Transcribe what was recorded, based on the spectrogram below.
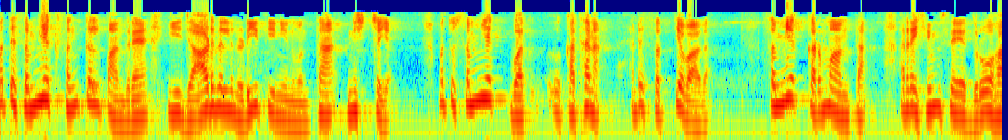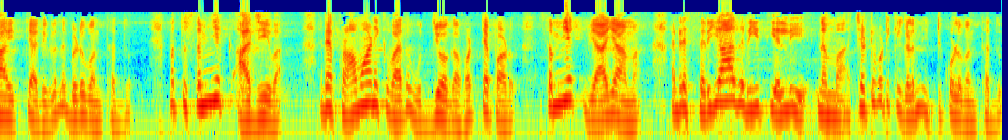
ಮತ್ತೆ ಸಮ್ಯಕ್ ಸಂಕಲ್ಪ ಅಂದರೆ ಈ ಜಾಡಿನಲ್ಲಿ ನಡೆಯುತ್ತೀನಿ ಎನ್ನುವಂಥ ನಿಶ್ಚಯ. ಮತ್ತು ಸಮ್ಯಕ್ ಕಥನ ಅಂದರೆ ಸತ್ಯವಾದ. ಸಮ್ಯಕ್ ಕರ್ಮ ಅಂತ. ಅಂದರೆ ಹಿಂಸೆ, ದ್ರೋಹ ಇತ್ಯಾದಿಗಳನ್ನು ಬಿಡುವಂಥದ್ದು. ಮತ್ತು ಸಮ್ಯಕ್ ಆಜೀವ. ಅಂದರೆ ಪ್ರಾಮಾಣಿಕವಾದ ಉದ್ಯೋಗ, ಹೊಟ್ಟೆಪಾಡು. ಸಮ್ಯಕ್ ವ್ಯಾಯಾಮ. ಅಂದರೆ ಸರಿಯಾದ ರೀತಿಯಲ್ಲಿ ನಮ್ಮ ಚಟುವಟಿಕೆಗಳನ್ನು ಇಟ್ಟುಕೊಳ್ಳುವಂಥದ್ದು.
